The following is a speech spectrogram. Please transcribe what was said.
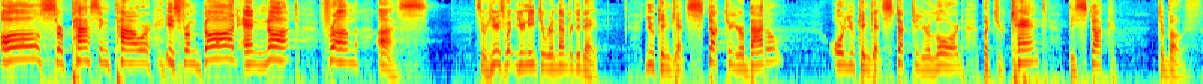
all surpassing power is from God and not from us. So here's what you need to remember today you can get stuck to your battle or you can get stuck to your Lord, but you can't be stuck to both.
